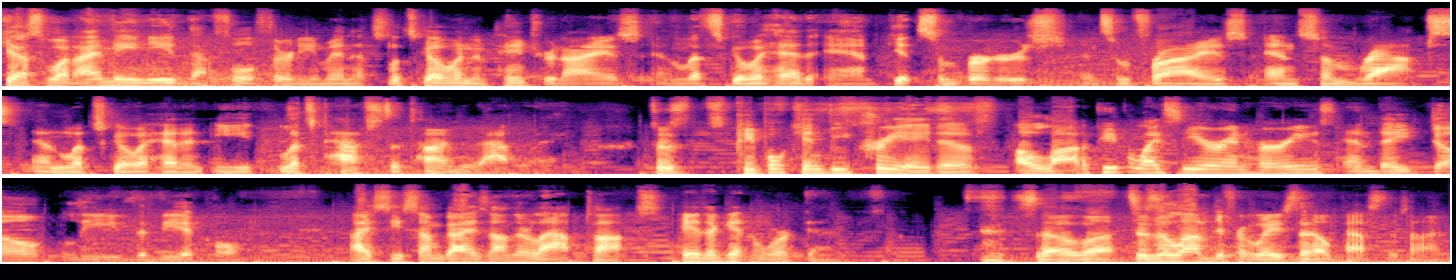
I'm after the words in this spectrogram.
guess what? I may need that full 30 minutes. Let's go in and patronize and let's go ahead and get some burgers and some fries and some wraps and let's go ahead and eat. Let's pass the time that way. So people can be creative. A lot of people I see are in hurries and they don't leave the vehicle. I see some guys on their laptops. Hey, they're getting work done. so, uh, so there's a lot of different ways to help pass the time.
